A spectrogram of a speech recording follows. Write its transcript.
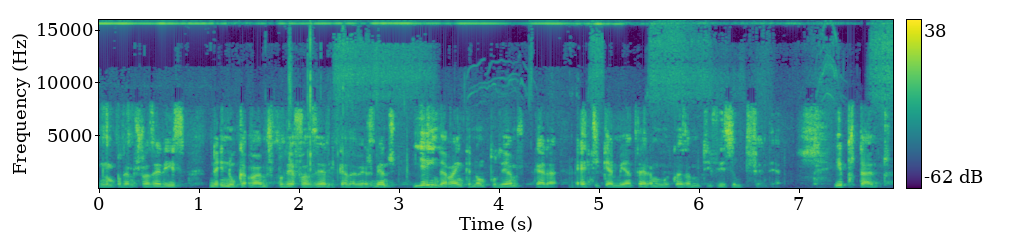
não podemos fazer isso, nem nunca vamos poder fazer e cada vez menos, e ainda bem que não podemos, porque era, eticamente era uma coisa muito difícil de defender. E, portanto,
